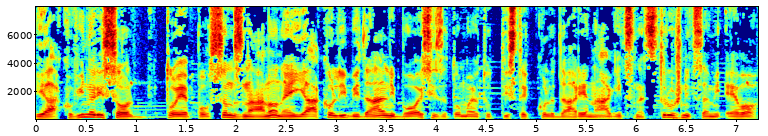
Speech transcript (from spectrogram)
Ja, kovinari so, to je povsem znano, ne, jako libidalni bojci, zato imajo tudi tiste koledarje nagic nad stružnicami. Evo,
